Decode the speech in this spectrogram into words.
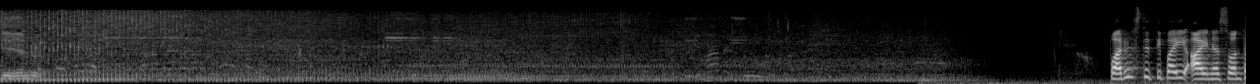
Yeah, yeah, పరిస్థితిపై ఆయన సొంత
